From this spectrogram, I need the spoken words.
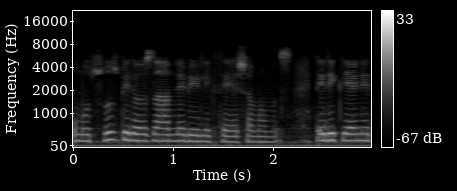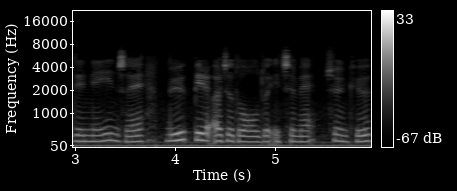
umutsuz bir özlemle birlikte yaşamamız. Dediklerini dinleyince büyük bir acı doldu içime. Çünkü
